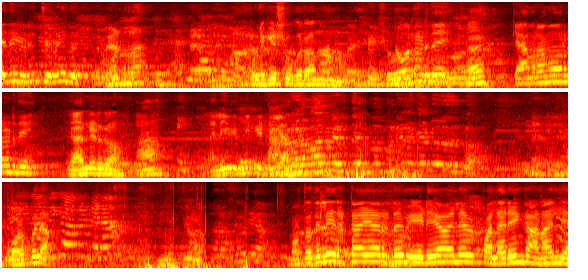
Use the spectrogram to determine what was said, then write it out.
ഇതിൽ- ചെറിയത്. പുള്ളിക്ക് ഷുഗറാന്ന് തോന്നുന്നു. ക്യാമറമാൻ എടുത്തേ. ഞാൻ എടുക്കണോ ആ. അല്ലെങ്കിൽ ഇനി കിട്ടില്ല. കുഴപ്പമില്ല. മൊത്തത്തിൽ ഇരുട്ടായവരുടെ വീഡിയോയിൽ പലരെയും കാണാനില്ല.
